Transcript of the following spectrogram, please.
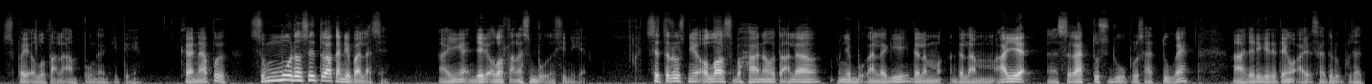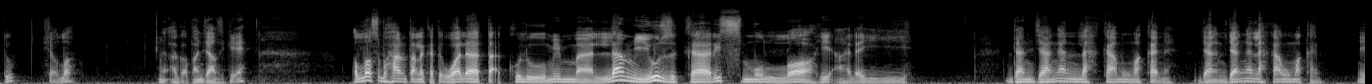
supaya Allah taala ampunkan kita kan. Kenapa? Semua dosa itu akan dibalas kan. Ha, ingat jadi Allah Taala sebut di sini kan. Seterusnya Allah Subhanahu Wa Taala menyebutkan lagi dalam dalam ayat 121 eh. Ha, jadi kita tengok ayat 121 insya-Allah agak panjang sikit eh. Allah Subhanahu Wa Taala kata wala ta'kulu mimma lam yuzkarismullahi alaihi. Dan janganlah kamu makan eh. Jangan janganlah kamu makan ni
